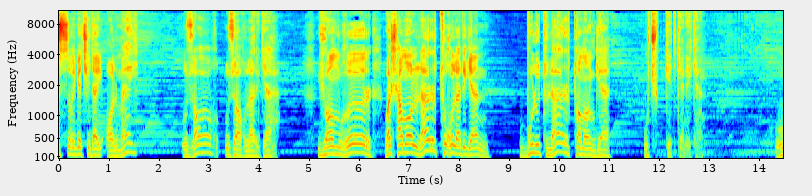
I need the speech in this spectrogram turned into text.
issig'iga chiday olmay uzoq uzoqlarga yomg'ir va shamollar tug'iladigan bulutlar tomonga uchib ketgan ekan. U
